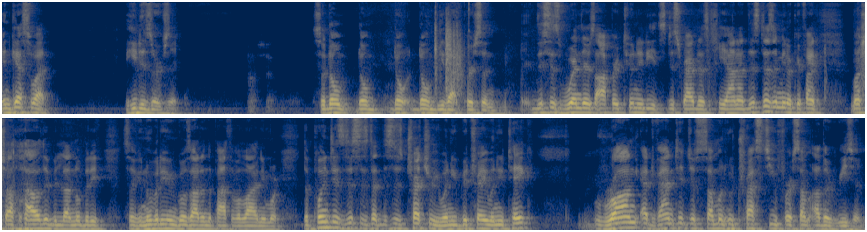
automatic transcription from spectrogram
And guess what? He deserves it. So don't don't don't don't be that person. This is when there's opportunity. It's described as khiyana. This doesn't mean okay, fine. Mashallah, nobody so nobody even goes out in the path of Allah anymore. The point is this is that this is treachery when you betray, when you take wrong advantage of someone who trusts you for some other reason.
